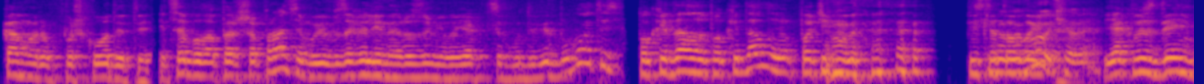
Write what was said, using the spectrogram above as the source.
камеру пошкодити. І це була перша праця. Ми взагалі не розуміли, як це буде відбуватись. Покидали, покидали, потім. Після Ну, того, як- як весь день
